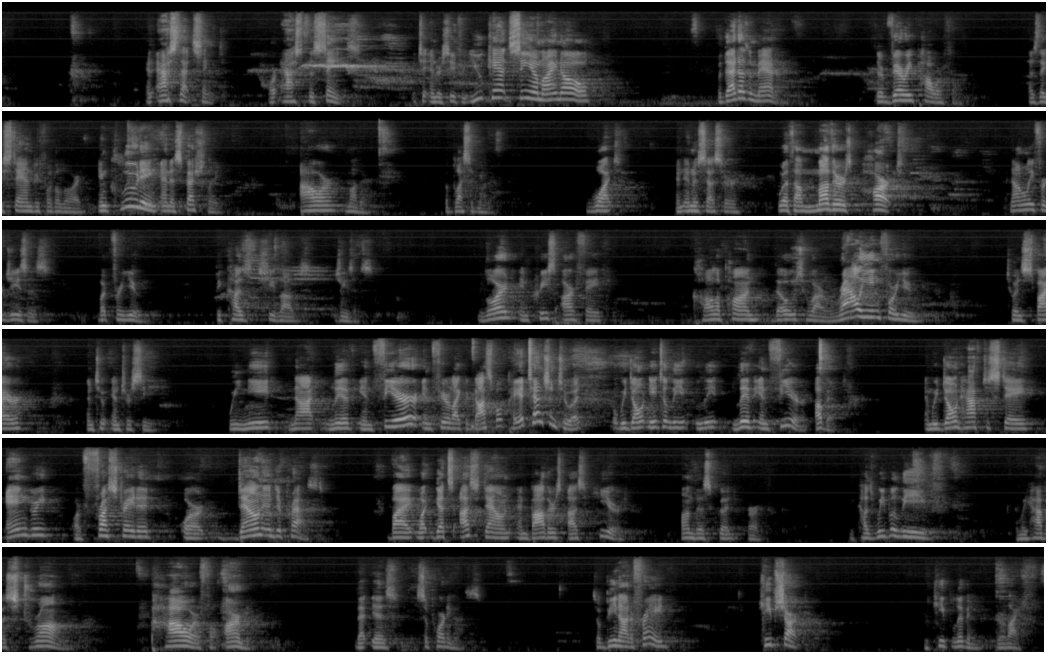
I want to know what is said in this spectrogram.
and ask that saint or ask the saints to intercede for you. You can't see them, I know, but that doesn't matter. They're very powerful as they stand before the Lord, including and especially our mother, the Blessed Mother. What an intercessor with a mother's heart, not only for Jesus, but for you, because she loves Jesus. Lord, increase our faith. Call upon those who are rallying for you to inspire and to intercede. We need not live in fear, in fear like the gospel. Pay attention to it, but we don't need to live in fear of it. And we don't have to stay angry or frustrated or down and depressed by what gets us down and bothers us here on this good earth. Because we believe and we have a strong, powerful army that is supporting us. So be not afraid, keep sharp, and keep living your life.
